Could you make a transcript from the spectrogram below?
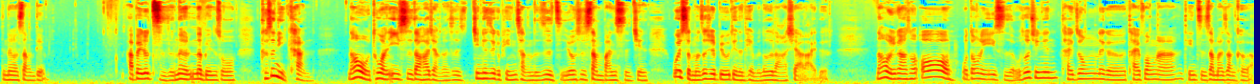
的那个商店。阿贝就指着那个那边说：‘可是你看。’然后我突然意识到，他讲的是今天是一个平常的日子，又是上班时间，为什么这些 building 的铁门都是拉下来的？”然后我就跟他说：“哦，我懂你意思。”我说：“今天台中那个台风啊，停止上班上课啊。”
